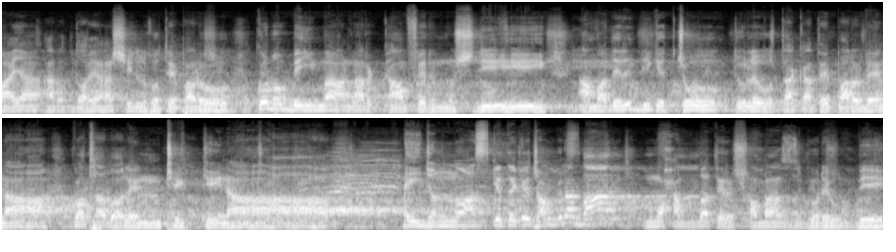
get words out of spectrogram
মায়া আর দয়াশীল হতে পারো, কোনো বেইমান আর কাফের মুশরিক আমাদের দিকে চোখ তুলেও তাকাতে পারবে না। কথা বলেন ঠিক কিনা? এই জন্য আজকে থেকে ঝগড়া বাদ মোহাব্বাতের সমাজ গড়ে উঠবে,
